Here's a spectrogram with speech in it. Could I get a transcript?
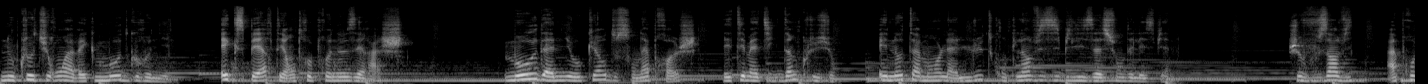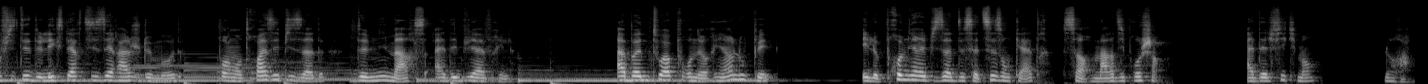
nous clôturons avec Maude Grenier, experte et entrepreneuse RH. Maude a mis au cœur de son approche les thématiques d'inclusion et notamment la lutte contre l'invisibilisation des lesbiennes. Je vous invite à profiter de l'expertise RH de Maude pendant trois épisodes de mi-mars à début avril. Abonne-toi pour ne rien louper et le premier épisode de cette saison 4 sort mardi prochain. Adelphiquement, Laura.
